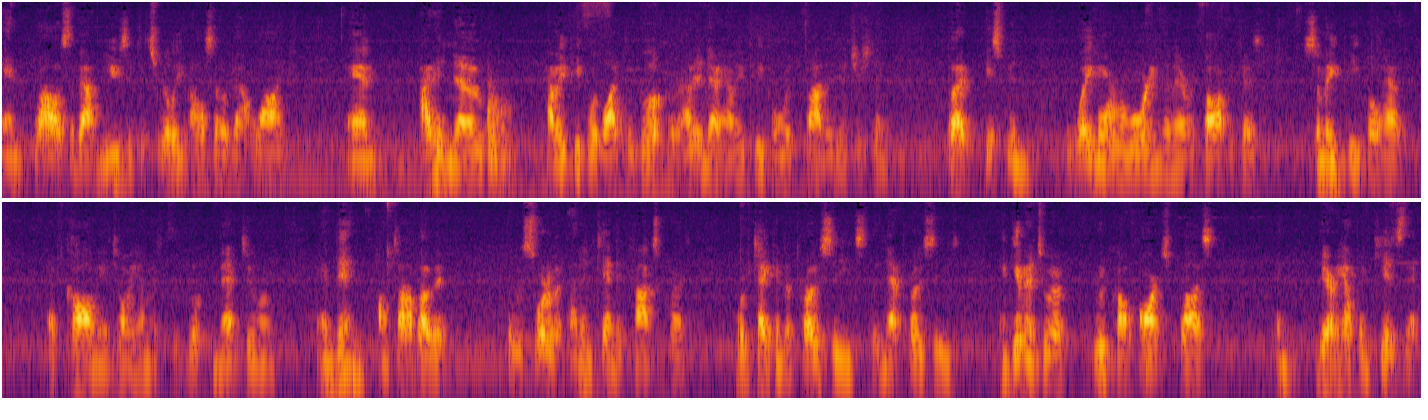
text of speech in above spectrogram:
and while it's about music, it's really also about life. And I didn't know how many people would like the book, or I didn't know how many people would find it interesting. But it's been way more rewarding than I ever thought because so many people have have called me and told me how much the book meant to them. And then on top of it, it was sort of an unintended consequence. We're taking the proceeds, the net proceeds, and giving it to a group called Arts Plus, and they're helping kids that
